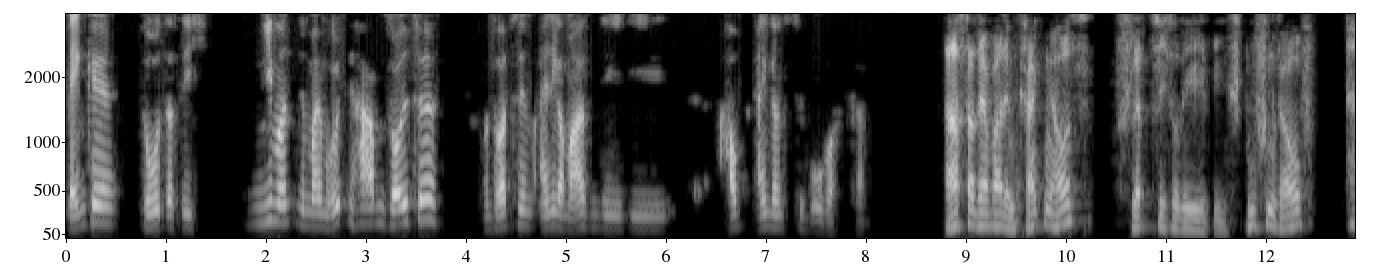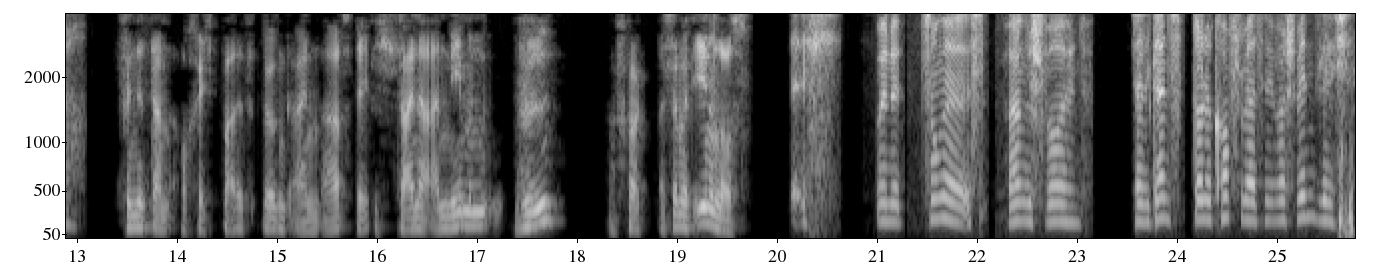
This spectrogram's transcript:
Bänke, so dass ich niemanden in meinem Rücken haben sollte und trotzdem einigermaßen die, die Haupteingangstür beobachten kann. Arthur derweil im Krankenhaus, schleppt sich so die, die Stufen rauf, Ja. findet dann auch recht bald irgendeinen Arzt, der sich seiner annehmen will. Er fragt, was ist denn mit Ihnen los? Ich, meine Zunge ist angeschwollen. Ich hatte ganz dolle Kopfschmerzen, mir war schwindlig.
